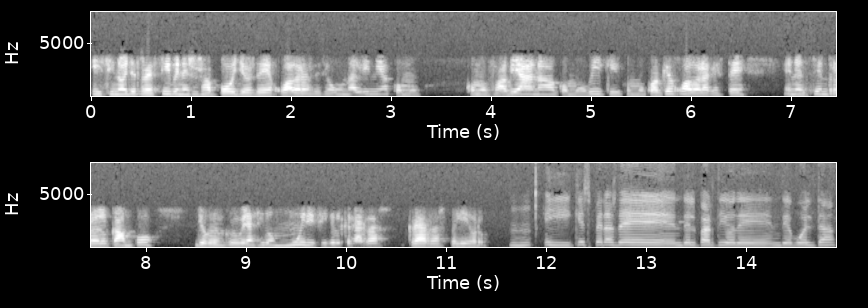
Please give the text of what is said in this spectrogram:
y si no reciben esos apoyos de jugadoras de segunda línea, como, como Fabiana, como Vicky, como cualquier jugadora que esté en el centro del campo, yo creo que hubiera sido muy difícil crearlas, crearlas peligro. ¿Y qué esperas del partido de, vuelta?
